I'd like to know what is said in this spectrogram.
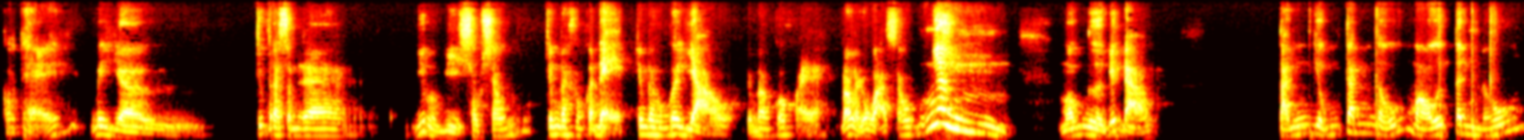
Có thể bây giờ chúng ta sinh ra với một gì sao xấu, chúng ta không có đẹp, chúng ta không có giàu, chúng ta không có khỏe, đó là cái quả xấu. Nhưng một người biết đạo tận dụng tranh thủ mọi tình huống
